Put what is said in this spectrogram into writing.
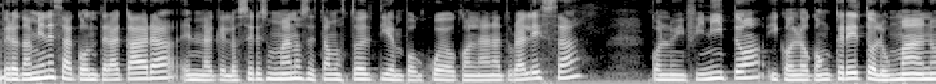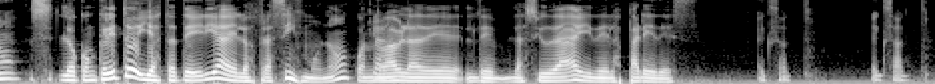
pero también esa contracara en la que los seres humanos estamos todo el tiempo en juego con la naturaleza, con lo infinito y con lo concreto, lo humano. Lo concreto y hasta te diría el ostracismo, ¿no? Cuando habla de la ciudad y de las paredes. Exacto, exacto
